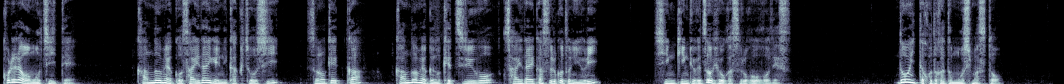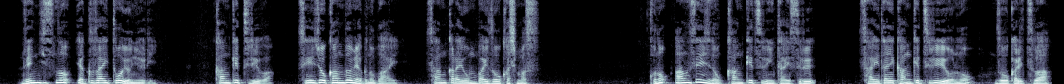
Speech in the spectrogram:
これらを用いて、冠動脈を最大限に拡張し、その結果、冠動脈の血流を最大化することにより、心筋虚血を評価する方法です。どういったことかと申しますと、前日の薬剤投与により、肝血流は正常冠動脈の場合、3から4倍増加します。この安静時の肝血流に対する最大肝血流量の増加率は、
